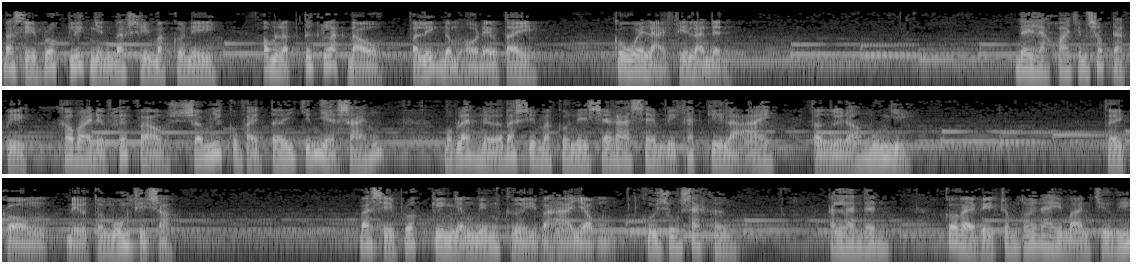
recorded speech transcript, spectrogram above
Bác sĩ Brooks liếc nhìn bác sĩ Marconi, ông lập tức lắc đầu và liếc đồng hồ đeo tay. Cô quay lại phía Landon. Đây là khoa chăm sóc đặc biệt, không ai được phép vào, sớm nhất cũng phải tới 9 giờ sáng. Một lát nữa bác sĩ Marconi sẽ ra xem vị khách kia là ai và người đó muốn gì. Thế còn điều tôi muốn thì sao? Bác sĩ Brooke kiên nhẫn mỉm cười và hạ giọng, cúi xuống sát hơn. Anh Landon, có vài việc trong tối nay mà anh chưa biết,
